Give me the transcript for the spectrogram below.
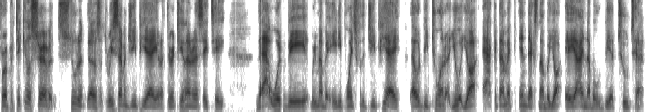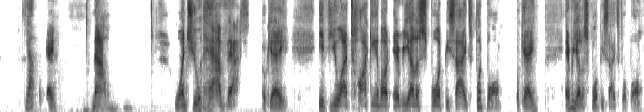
for a particular student that was a 3.7 GPA and a 1300 SAT, that would be remember 80 points for the GPA. That would be 200. You your academic index number, your AI number would be a 210. Yeah. Okay. Now, once you have that, okay, if you are talking about every other sport besides football, okay, every other sport besides football,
